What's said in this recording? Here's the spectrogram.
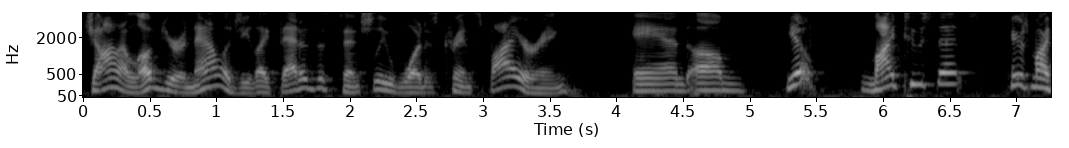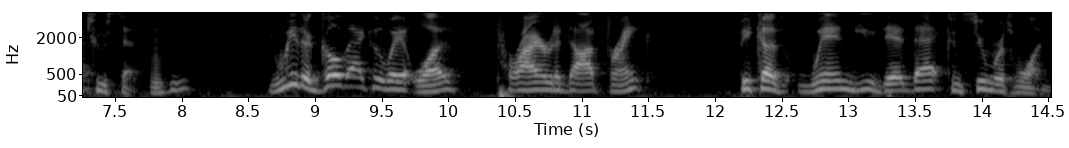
John, I loved your analogy. Like that is essentially what is transpiring. And um, you know, my two cents. Here's my two cents. You either go back to the way it was prior to Dodd Frank, because when you did that, consumers won.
